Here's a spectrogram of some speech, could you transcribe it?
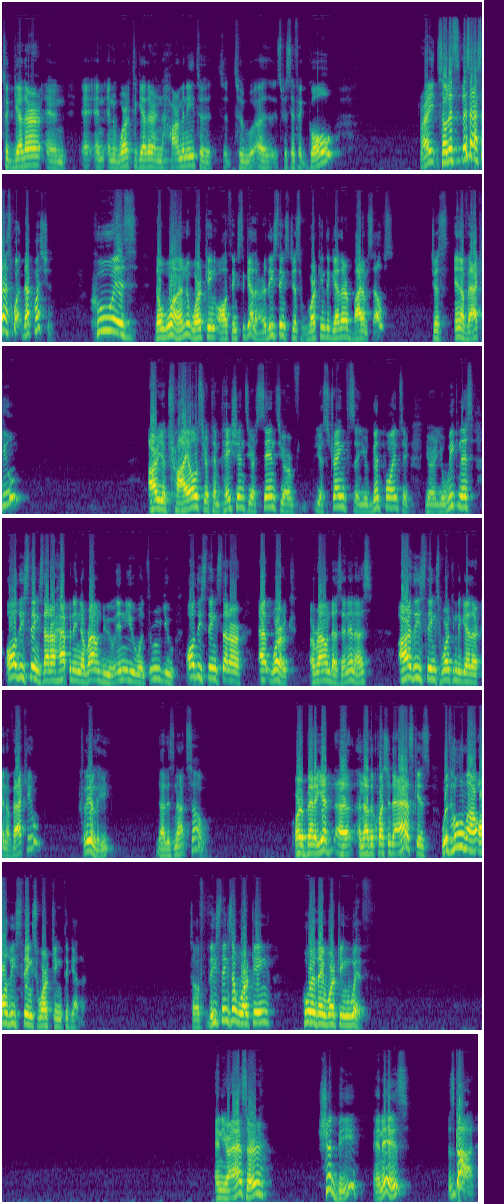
together and and, and work together in harmony to, to, to a specific goal. Right? So let's, let's ask that, that question. Who is the one working all things together? Are these things just working together by themselves? Just in a vacuum? Are your trials, your temptations, your sins, your your strengths, uh, your good points, your, your weakness, all these things that are happening around you, in you, and through you, all these things that are at work around us and in us, are these things working together in a vacuum? Clearly, that is not so. Or better yet, uh, another question to ask is with whom are all these things working together? So if these things are working, who are they working with? And your answer should be and is is God.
